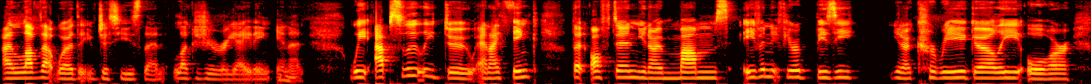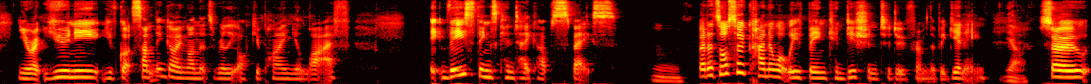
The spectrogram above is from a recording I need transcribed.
I love that word that you've just used then, luxuriating in mm. it. We absolutely do. And I think that often, you know, mums, even if you're a busy, you know, career girly or you're at uni, you've got something going on that's really occupying your life, it, these things can take up space. Mm. But it's also kind of what we've been conditioned to do from the beginning. Yeah. So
